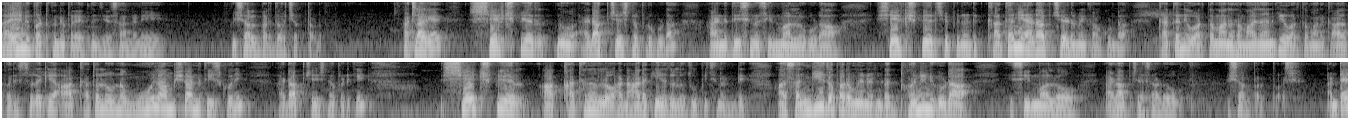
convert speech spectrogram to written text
లయని పట్టుకునే ప్రయత్నం చేశానని విశాల్ భరద్వాజ్ చెప్తాడు. అట్లాగే షేక్స్పియర్ను అడాప్ట్ చేసినప్పుడు కూడా ఆయన తీసిన సినిమాల్లో కూడా షేక్స్పియర్ చెప్పినట్టు కథని అడాప్ట్ చేయడమే కాకుండా కథని వర్తమాన సమాజానికి వర్తమాన కాల పరిస్థితులకి ఆ కథలో ఉన్న మూల అంశాన్ని తీసుకొని అడాప్ట్ చేసినప్పటికీ షేక్స్పియర్ ఆ కథనంలో ఆ నాటకీయతలో చూపించినటువంటి ఆ సంగీతపరమైనటువంటి ధ్వనిని కూడా ఈ సినిమాలో అడాప్ట్ చేశాడు విశాల్ భరద్వాజ్. అంటే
